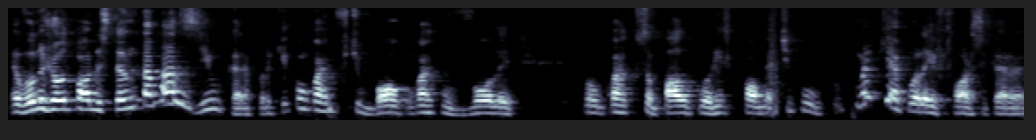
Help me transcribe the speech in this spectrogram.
Eu vou no jogo do Paulistano tá vazio, cara, porque concorre com futebol, concorre com vôlei, concorre com São Paulo, Corinthians, Palmeiras. Tipo, como é que é pro LA Force, cara?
